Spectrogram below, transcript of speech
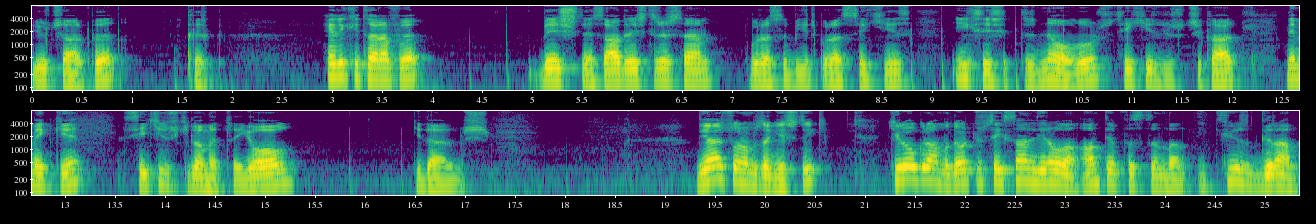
100 çarpı 40. Her iki tarafı 5 ile sadeleştirirsem burası 1 burası 8. X eşittir ne olur? 800 çıkar. Demek ki 800 kilometre yol gidermiş. Diğer sorumuza geçtik. Kilogramı 480 lira olan Antep fıstığından 200 gram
